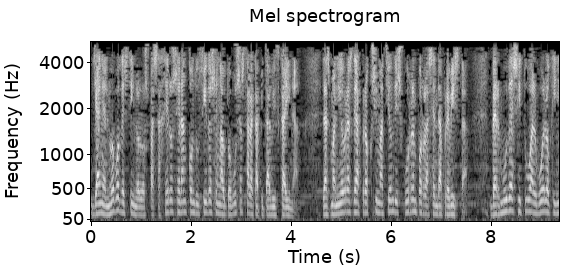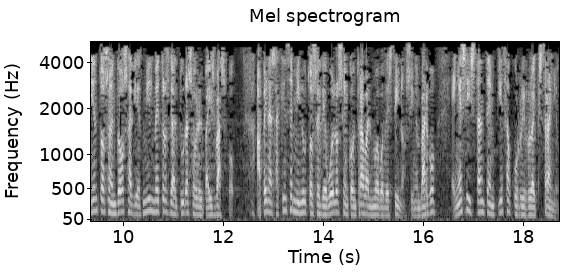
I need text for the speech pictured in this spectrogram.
Ya en el nuevo destino, los pasajeros serán conducidos en autobús hasta la capital vizcaína. Las maniobras de aproximación discurren por la senda prevista. Bermuda sitúa el vuelo 502 a 10.000 metros de altura sobre el País Vasco. Apenas a 15 minutos de vuelo se encontraba el nuevo destino. Sin embargo, en ese instante empieza a ocurrir lo extraño.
